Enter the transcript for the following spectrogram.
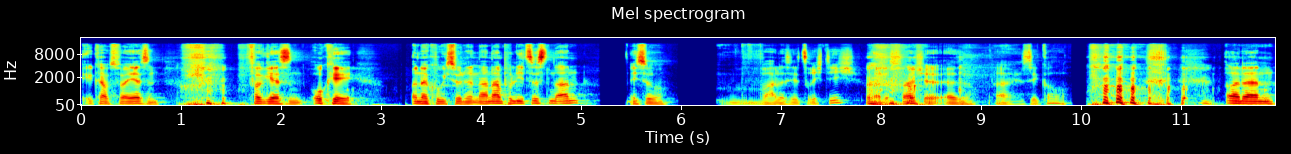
ich hab's vergessen. vergessen, okay. Und dann gucke ich so den anderen Polizisten an. Ich so, war das jetzt richtig? War das falsch? Also, ah, ist egal. Und dann,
